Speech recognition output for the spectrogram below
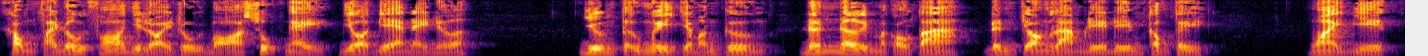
không phải đối phó với loại rùi bọ suốt ngày do ve này nữa. Dương Tử Mi và Mẫn Cương đến nơi mà cậu ta định chọn làm địa điểm công ty. Ngoài việc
